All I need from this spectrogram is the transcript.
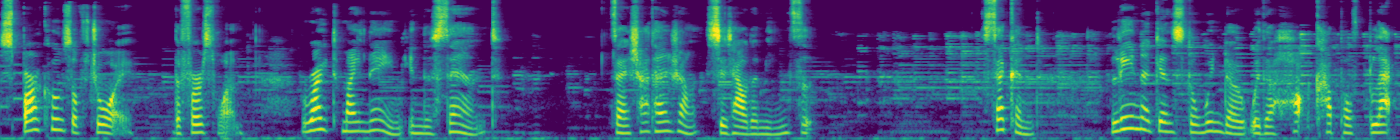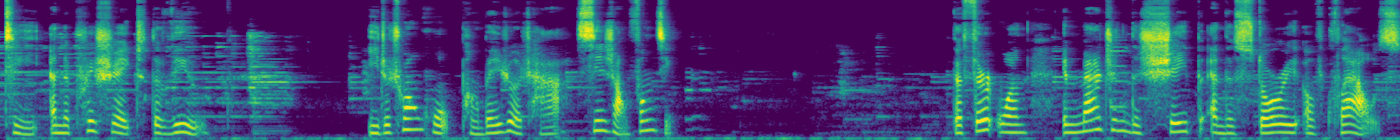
Sparkles of joy. The first one. Write my name in the sand. 在沙滩上写下我的名字。Second, lean against the window with a hot cup of black tea and appreciate the view. 倚着窗户捧杯热茶，欣赏风景。The third one, imagine the shape and the story of clouds.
